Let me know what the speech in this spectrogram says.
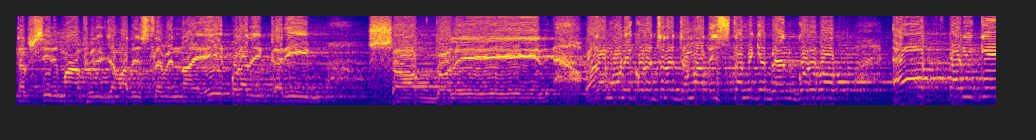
তাফসির মাহফিল জামাত ইসলামের নয়, এই কোরআনে কারিম সব দলের। ওরা মনে করেছিল জামাত ইসলামীকে ব্যান করব। এক তারিখে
